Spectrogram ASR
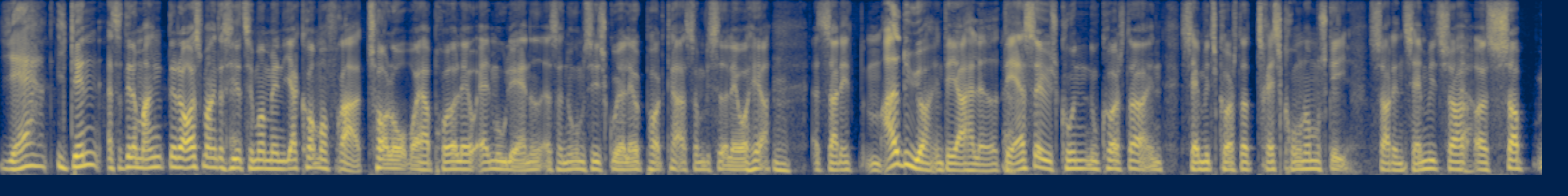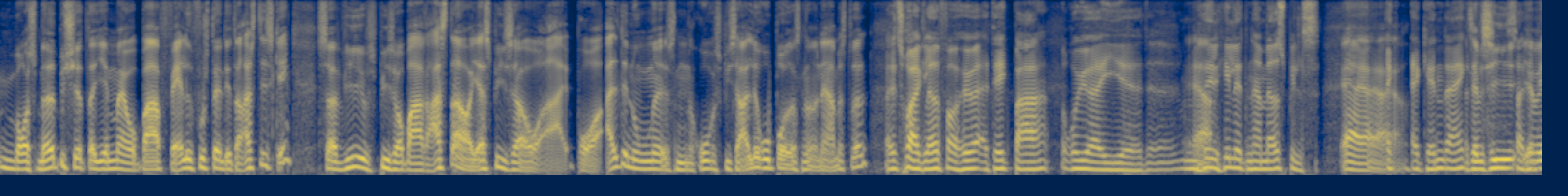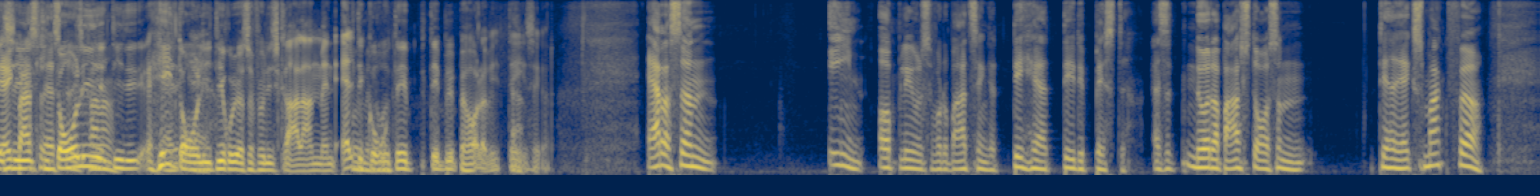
Ja, igen, altså det er, der mange, det er der også mange, der siger til mig, men jeg kommer fra 12 år, hvor jeg har prøvet at lave alt muligt andet. Altså nu kan man sige, skulle jeg lave et podcast, som vi sidder og laver her, mm. Altså så er det meget dyrere, end det jeg har lavet. Ja. Det er seriøst kun, nu koster en sandwich koster 60 kroner måske, ja. så er det en sandwich, så, ja. og så vores madbudget derhjemme er jo bare faldet fuldstændig drastisk, ikke? Så vi spiser jo bare rester, og jeg spiser jo, ej, bruger aldrig nogen, øh, sådan, ro, spiser aldrig robrød og sådan noget nærmest, vel? Og det tror jeg er glad for at høre, at det ikke bare ryger i uh, ja. hele, hele den her madspils ja, ja, ja, ja. agenda, ikke? Altså, jeg vil sige, så jeg vil sige de dårlige, de, helt dårlige, de ryger selvfølgelig i skralderen, men alt det gode, det, det beholder vi, det er ja. helt sikkert. Er der sådan en oplevelse, hvor du bare tænker, det her, det er det bedste? Altså noget, der bare står sådan, det havde jeg ikke smagt før.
